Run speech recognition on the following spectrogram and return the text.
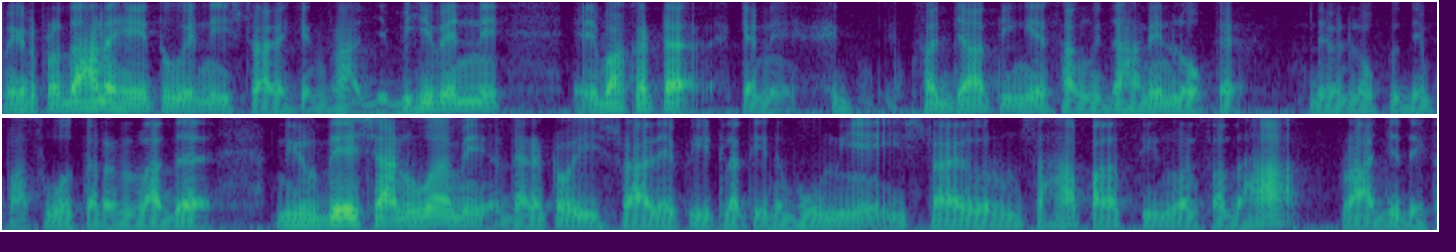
මේකට ප්‍රධාන හේතු වෙන්නේ ඊශ්‍රාලයකෙන් රාජ්‍ය බිහිවෙන්නේ ඒවකට කැනේ එක්සත් ජාතින්ගේ සංවිධානයෙන් ලෝක දෙවන් ලෝක යුද්ධයෙන් පසුව කරන ලද නිර්දේශ අනුව මේ දැනට ඔය ඊශ්‍රායලය පිහිටලා තියෙන භූමියේ ඊශ්‍රායල්වරුන් සහ පලස්තීනුවන් සඳහා රාජ්‍ය දෙකක්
